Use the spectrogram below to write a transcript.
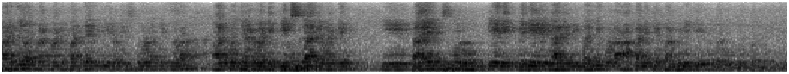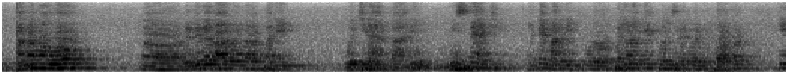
పరిధిలో ఉన్నటువంటి పద్దెనిమిది ఇరవై స్కూళ్ళన్నీ కూడా వాళ్ళకి వచ్చినటువంటి కిట్స్ కానివ్వండి ఈ టాయిలెట్స్ క్లీనింగ్ మెటీరియల్ కానివ్వండి ఇవన్నీ కూడా అక్కడి నుంచే పంపిణీ చేయడం జరుగుతుంది అన్నమంలో రెండు వేల ఆరు వందల పది వచ్చినా కానీ మిస్ మ్యాచ్ అంటే మనం ఇప్పుడు పిల్లలకి కొలిచినటువంటి కొలతకి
